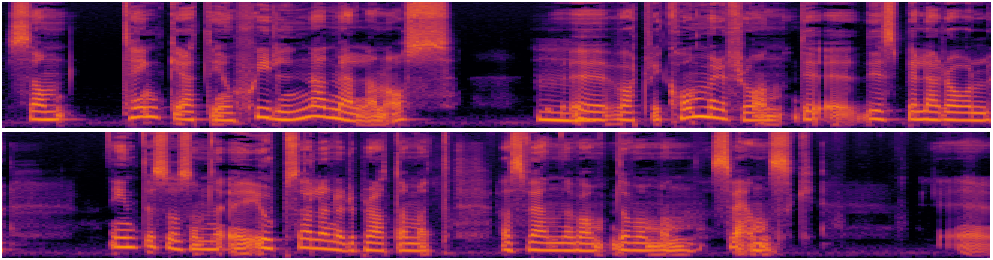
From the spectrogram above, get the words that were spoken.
som tänker att det är en skillnad mellan oss. Eh, vart vi kommer ifrån. Det, det spelar roll. Inte så som i Uppsala när du pratar om att fast vänner var, då var man svensk. Eh,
